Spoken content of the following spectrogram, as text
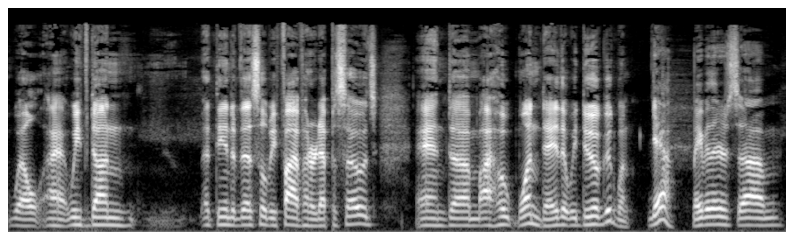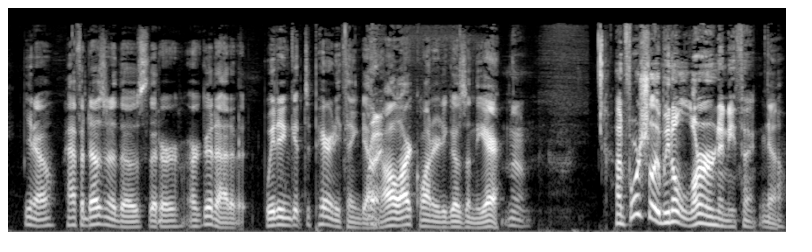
well, uh, we've done. At the end of this, it'll be 500 episodes, and um, I hope one day that we do a good one. Yeah, maybe there's um, you know, half a dozen of those that are are good out of it. We didn't get to pare anything down. Right. All our quantity goes on the air. No. Unfortunately, we don't learn anything. No.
